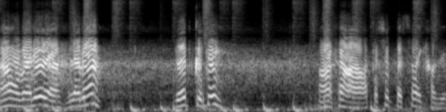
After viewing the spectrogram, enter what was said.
Hein, on va aller euh, là-bas, de l'autre côté. On va faire attention de ne pas se faire écraser.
